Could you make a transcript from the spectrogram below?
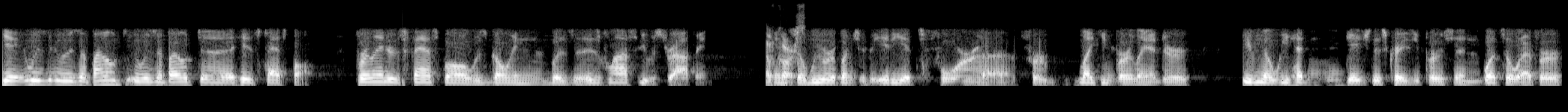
Yeah, it was it was about it was about uh, his fastball. Verlander's fastball was going was his velocity was dropping, Of and course. so we were a bunch of idiots for uh, for liking Verlander, even though we hadn't engaged this crazy person whatsoever.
